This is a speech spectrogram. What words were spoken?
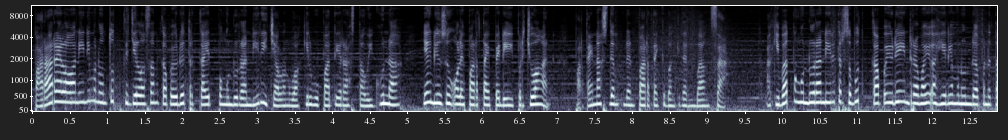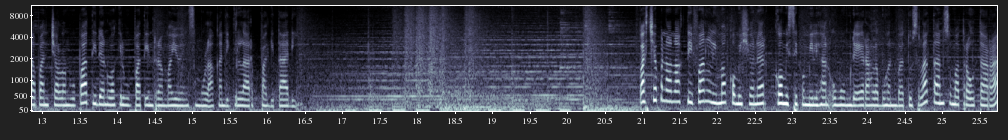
Para relawan ini menuntut kejelasan KPUD terkait pengunduran diri calon wakil Bupati Rastawi Guna yang diusung oleh Partai PDI Perjuangan, Partai Nasdem, dan Partai Kebangkitan Bangsa. Akibat pengunduran diri tersebut, KPUD Indramayu akhirnya menunda penetapan calon bupati dan wakil bupati Indramayu yang semula akan digelar pagi tadi. Pasca penonaktifan lima komisioner Komisi Pemilihan Umum Daerah Labuhan Batu Selatan, Sumatera Utara,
